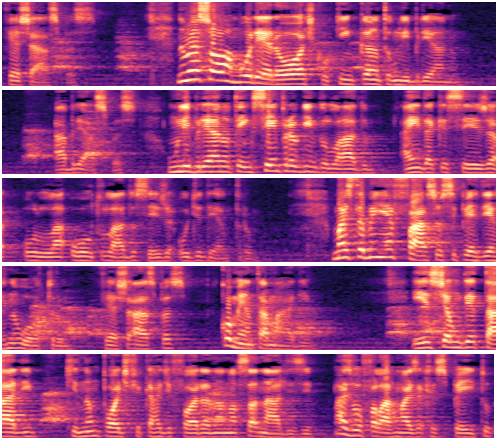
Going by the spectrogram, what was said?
Fecha aspas. Não é só o amor erótico que encanta um libriano. Abre aspas. Um libriano tem sempre alguém do lado, ainda que seja o, la o outro lado seja o de dentro. Mas também é fácil se perder no outro. Fecha aspas, comenta a Mari. Este é um detalhe que não pode ficar de fora na nossa análise, mas vou falar mais a respeito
